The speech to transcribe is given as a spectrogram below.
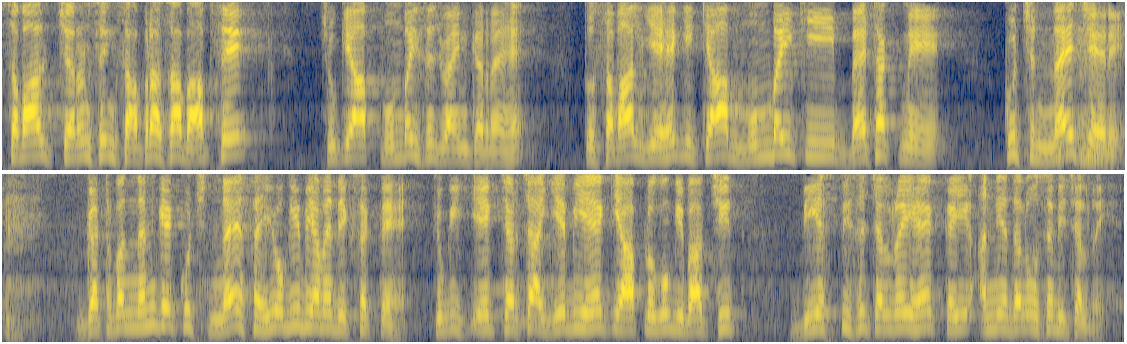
सवाल चरण सिंह सापरा साहब आपसे चूँकि आप मुंबई से ज्वाइन कर रहे हैं तो सवाल यह है कि क्या मुंबई की बैठक में कुछ नए चेहरे गठबंधन के कुछ नए सहयोगी भी हमें दिख सकते हैं? क्योंकि एक चर्चा यह भी है कि आप लोगों की बातचीत बीएसपी से चल रही है कई अन्य दलों से भी चल रही है।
